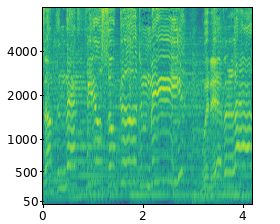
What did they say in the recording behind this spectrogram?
something that feels so good to me? Whatever life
